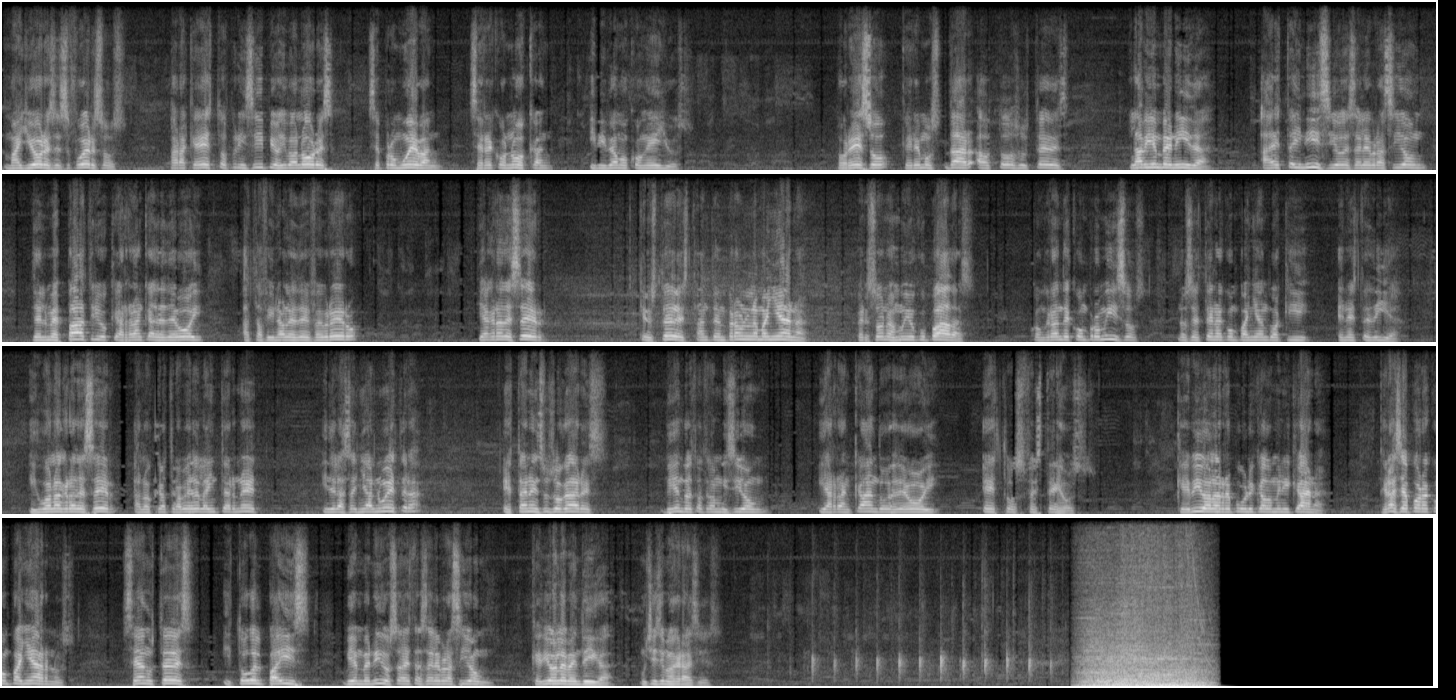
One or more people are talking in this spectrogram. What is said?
mayores esfuerzos para que estos principios y valores se promuevan, se reconozcan y vivamos con ellos. Por eso queremos dar a todos ustedes la bienvenida a este inicio de celebración del mes patrio que arranca desde hoy hasta finales de febrero y agradecer que ustedes tan temprano en la mañana, personas muy ocupadas, con grandes compromisos, nos estén acompañando aquí en este día. Igual agradecer a los que a través de la internet y de la señal nuestra están en sus hogares viendo esta transmisión y arrancando desde hoy estos festejos. Que viva la República Dominicana. Gracias por acompañarnos. Sean ustedes y todo el país bienvenidos a esta celebración. Que Dios les bendiga. Muchísimas gracias.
